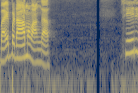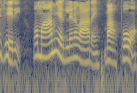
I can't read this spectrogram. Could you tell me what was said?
பயப்படாம வாங்க. சரி சரி. உன் மாமியார் இல்லைன்னு வாரேன். வா போவோம்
